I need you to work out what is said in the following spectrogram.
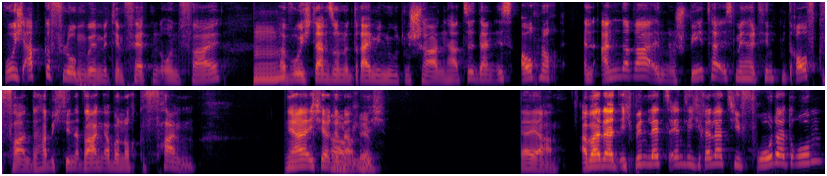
wo ich abgeflogen bin mit dem fetten Unfall, Mhm. äh, wo ich dann so eine drei Minuten Schaden hatte, dann ist auch noch ein anderer, ein, später ist mir halt hinten drauf gefahren. Da habe ich den Wagen aber noch gefangen. Ja, ich erinnere Ah, okay. mich. Ja, ja. Aber da, ich bin letztendlich relativ froh darum,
